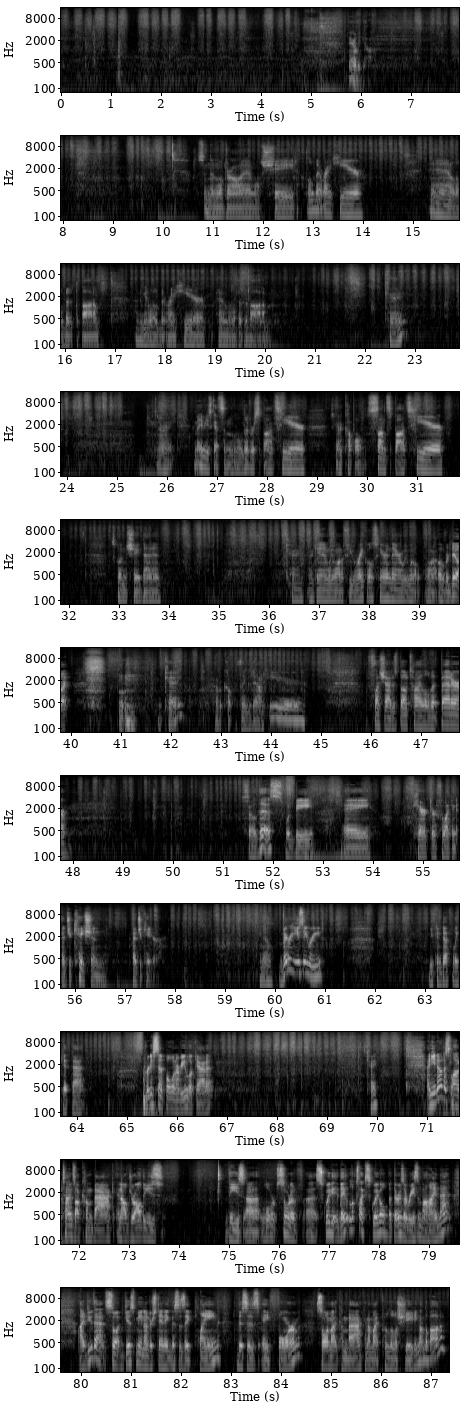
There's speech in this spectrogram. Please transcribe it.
There we go. So then we'll draw in, we'll shade a little bit right here and a little bit at the bottom. I'm gonna get a little bit right here and a little bit at the bottom. Okay. All right. Maybe he's got some little liver spots here. He's got a couple sunspots here. Let's go ahead and shade that in. Okay, again, we want a few wrinkles here and there. We don't want to overdo it. okay, have a couple things down here. Flesh out his bow tie a little bit better. So this would be a character for like an education educator. You know, very easy read. You can definitely get that. Pretty simple whenever you look at it. Okay. And you notice a lot of times I'll come back and I'll draw these these uh, sort of uh, squiggle. They looks like squiggle, but there is a reason behind that. I do that so it gives me an understanding this is a plane, this is a form. So I might come back and I might put a little shading on the bottom.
